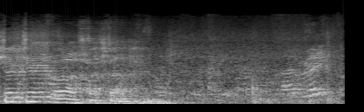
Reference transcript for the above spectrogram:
Check, check. Oh, that's much better. It's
